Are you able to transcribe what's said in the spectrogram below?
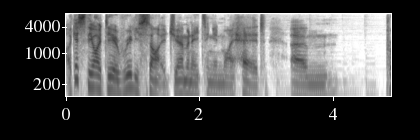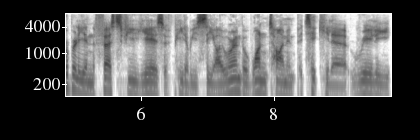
I guess the idea really started germinating in my head. Um, probably in the first few years of PwC, I remember one time in particular really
